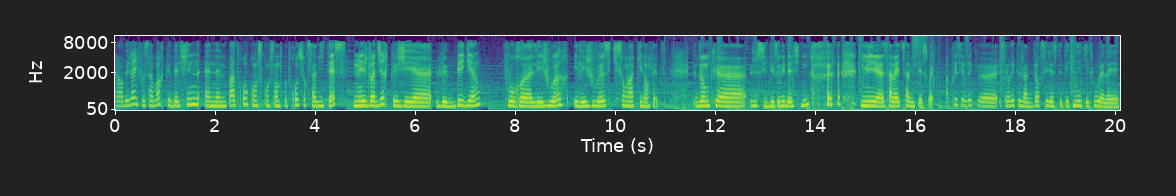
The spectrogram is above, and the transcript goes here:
Alors déjà, il faut savoir que Delphine, elle n'aime pas trop qu'on se concentre trop sur sa vitesse, mais je dois dire que j'ai le béguin pour les joueurs et les joueuses qui sont rapides en fait. Donc, euh, je suis désolée Delphine, mais euh, ça va être sa vitesse, ouais. Après, c'est vrai que c'est vrai que j'adore ses gestes techniques et tout. Elle est,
